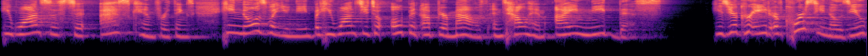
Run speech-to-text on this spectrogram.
He wants us to ask Him for things. He knows what you need, but He wants you to open up your mouth and tell Him, I need this. He's your creator. Of course, He knows you,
